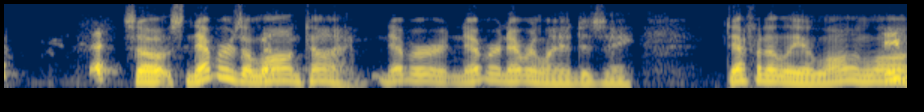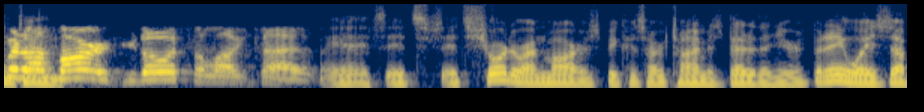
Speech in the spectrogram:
so never's a long time. Never, never, Neverland is a definitely a long, long time. Even time. on Mars, you know it's a long time. It's it's it's shorter on Mars because our time is better than yours. But anyways, uh,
